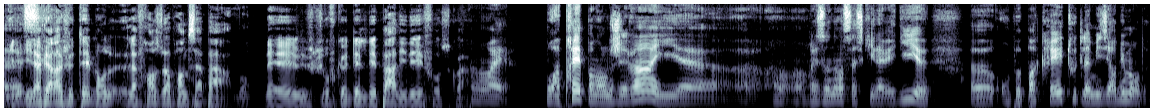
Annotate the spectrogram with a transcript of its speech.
Euh, il, il avait rajouté, mais on- la France doit prendre sa part. Bon, mais je trouve que dès le départ, l'idée est fausse, quoi. Ouais. Bon après pendant le G20, il, euh, en, en résonance à ce qu'il avait dit, euh, euh, on peut pas créer toute la misère du monde.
